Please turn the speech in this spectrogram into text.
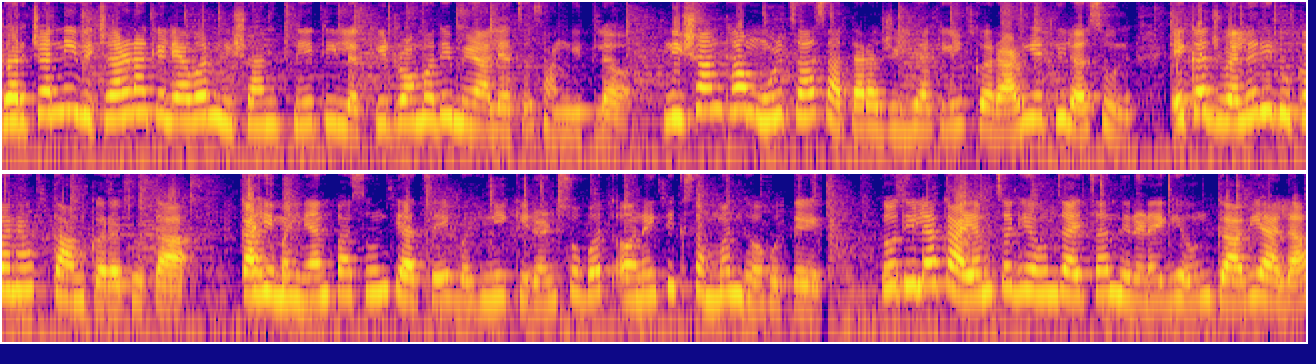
घरच्यांनी विचारणा केल्यावर निशांतने ती लकी ड्रॉ मध्ये मिळाल्याचं सांगितलं. निशांत हा मूळचा सातारा जिल्ह्यातील कराड येथील असून एका ज्वेलरी दुकानात काम करत होता. काही महिन्यांपासून त्याचे वहिनी किरण सोबत अनैतिक संबंध होते. तो तिला कायमचं घेऊन जायचा निर्णय घेऊन गावी आला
